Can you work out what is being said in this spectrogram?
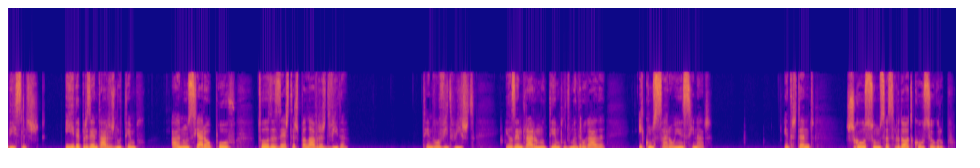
disse-lhes: Ide apresentar-vos no templo, a anunciar ao povo todas estas palavras de vida. Tendo ouvido isto, eles entraram no templo de madrugada e começaram a ensinar. Entretanto, chegou o sumo sacerdote com o seu grupo.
